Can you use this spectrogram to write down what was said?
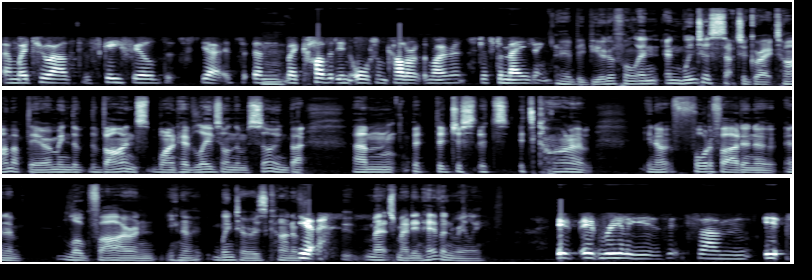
and we're two hours to the ski fields. It's yeah, it's and mm. we're covered in autumn colour at the moment. It's just amazing. It'd be beautiful, and and winter's such a great time up there. I mean, the, the vines won't have leaves on them soon, but um, but they're just it's it's kind of you know fortified in a in a log fire, and you know winter is kind of yeah. match made in heaven, really. It, it really is. It's um, it's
